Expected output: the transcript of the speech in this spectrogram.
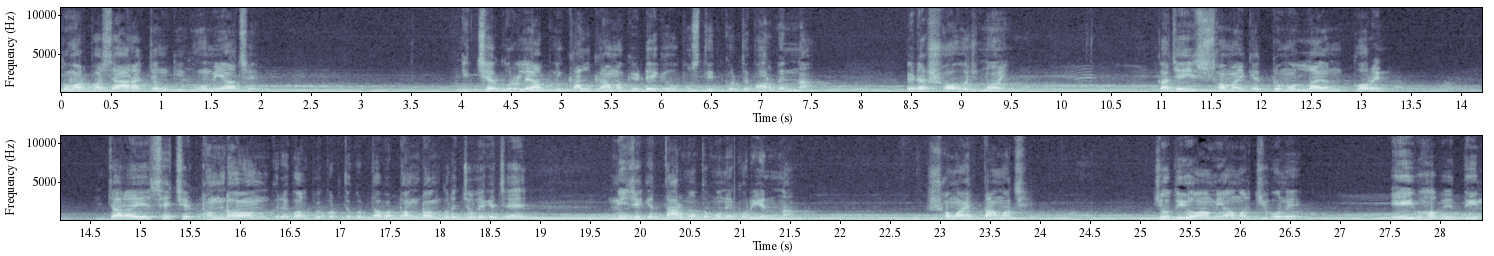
তোমার পাশে আর একজন কি ঘুমিয়ে আছে? ইচ্ছে করলে আপনি কালকে আমাকে ডেকে উপস্থিত করতে পারবেন না। এটা সহজ নয়। কাজেই সময়কে একটু মূল্যায়ন করেন। যারা এসেছে ঢং ঢং করে গল্প করতে করতে আবার ঢং ঢং করে চলে গেছে, নিজেকে তার মতো মনে করিয়েন না। সময়ের দাম আছে। যদিও আমি আমার জীবনে এইভাবে দিন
